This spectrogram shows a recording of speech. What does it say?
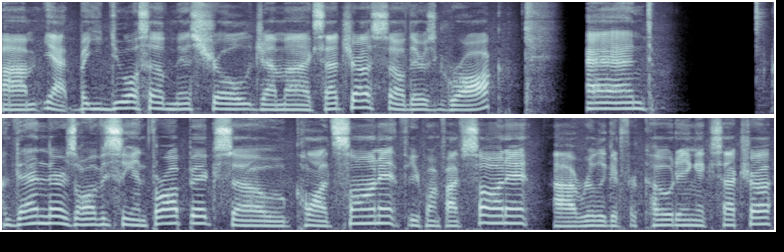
um, yeah, but you do also have Mistral, Gemma, etc. So there's Groq. And Then there's obviously Anthropic, so Claude Sonnet, 3.5 Sonnet, uh, really good for coding, etc.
